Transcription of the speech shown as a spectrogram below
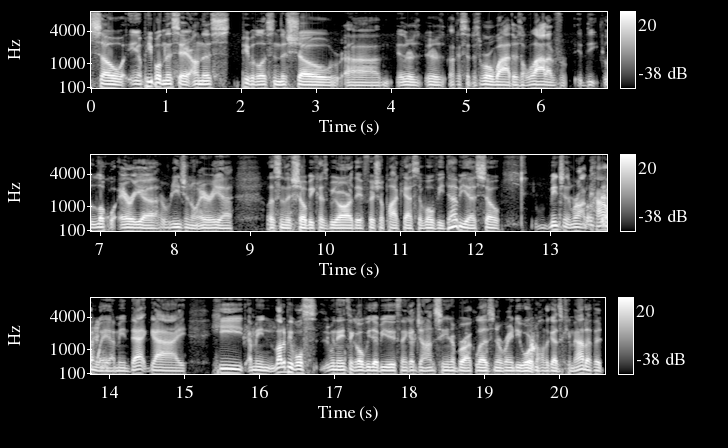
so you know, people in this area on this people that listen to this show, um, there's there's like I said, it's worldwide. There's a lot of the local area, regional area. Listen to the show because we are the official podcast of OVW. So, mentioning Ron Most Conway. I mean, that guy. He. I mean, a lot of people when they think OVW, they think of John Cena, Brock Lesnar, Randy Orton, all the guys that came out of it.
